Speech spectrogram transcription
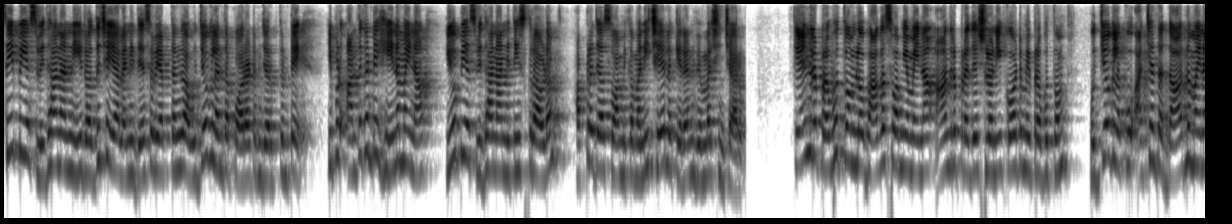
సిపిఎస్ విధానాన్ని రద్దు చేయాలని దేశవ్యాప్తంగా ఉద్యోగులంతా పోరాటం జరుపుతుంటే ఇప్పుడు అంతకంటే హీనమైన యూపీఎస్ విధానాన్ని తీసుకురావడం అప్రజాస్వామికమని చేర్ల కిరణ్ విమర్శించారు. కేంద్ర ప్రభుత్వంలో భాగస్వామ్యమైన ఆంధ్రప్రదేశ్లోని కూటమి ప్రభుత్వం ఉద్యోగులకు అత్యంత దారుణమైన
